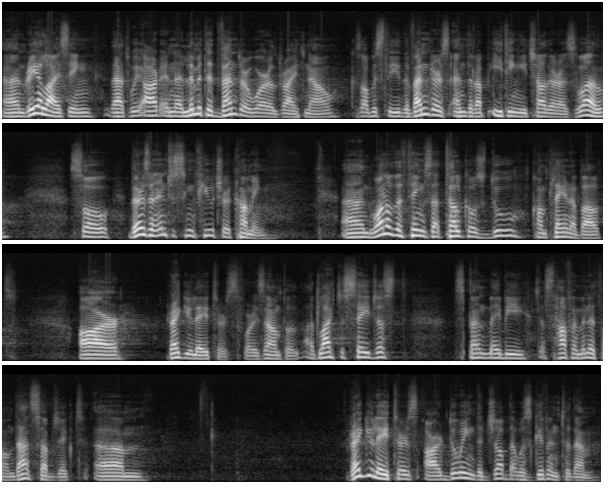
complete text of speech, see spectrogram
and realizing that we are in a limited vendor world right now, because obviously the vendors ended up eating each other as well. So there's an interesting future coming. And one of the things that telcos do complain about are regulators, for example. I'd like to say just spend maybe just half a minute on that subject. Um, regulators are doing the job that was given to them.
